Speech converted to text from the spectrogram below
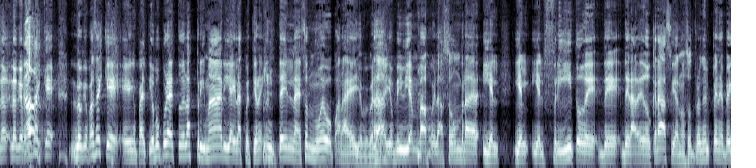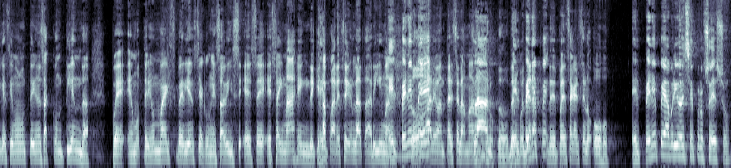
lo, lo que pasa es que lo que pasa es que en el Partido Popular esto de las primarias y las cuestiones internas, eso es nuevo para ellos, ¿verdad? Ah. Ellos vivían bajo la sombra y el y el y el frito de, de, de la dedocracia. Nosotros en el PNP que siempre hemos tenido esas contiendas, pues hemos tenido más experiencia con esa ese- esa imagen de que El- aparecen en la tarima, el PNP todos a levantarse la mano claro, juntos, después, de la- después de sacarse los ojos. El PNP abrió ese proceso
